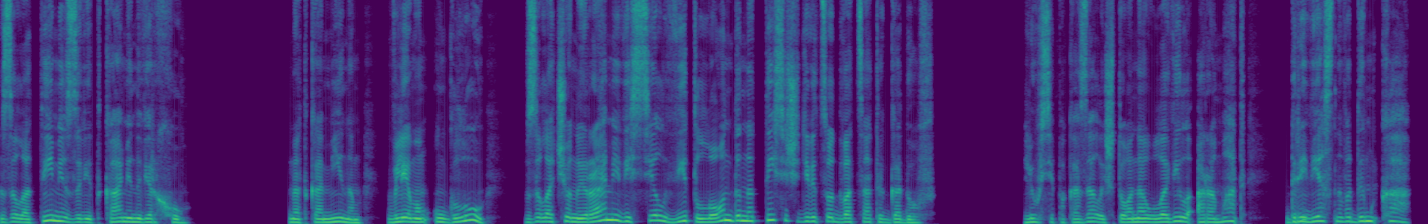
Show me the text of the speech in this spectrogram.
с золотыми завитками наверху. Над камином в левом углу в золоченой раме висел вид Лондона 1920-х годов. Люси показалось, что она уловила аромат древесного дымка,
